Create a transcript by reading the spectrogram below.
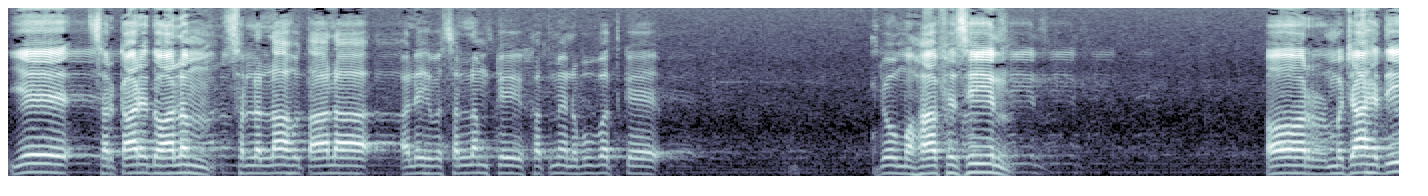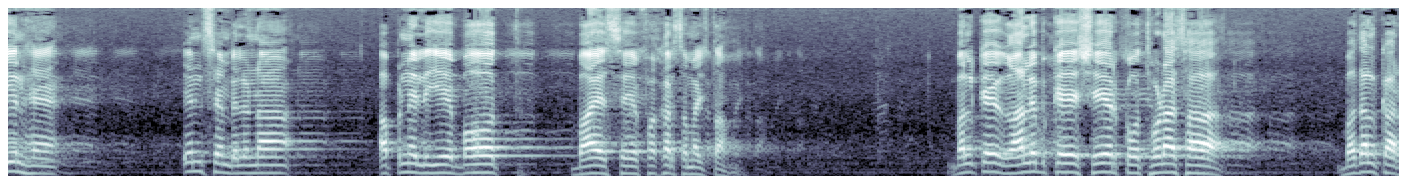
یہ سرکار دو عالم صلی اللہ تعالی علیہ وسلم کے ختم نبوت کے جو محافظین اور مجاہدین ہیں ان سے ملنا اپنے لیے بہت باعث فخر سمجھتا ہوں۔ بلکہ غالب کے شعر کو تھوڑا سا بدل کر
